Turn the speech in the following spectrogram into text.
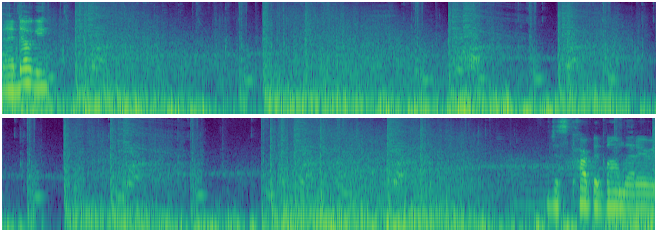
Bad doggy. Just carpet bomb that area.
